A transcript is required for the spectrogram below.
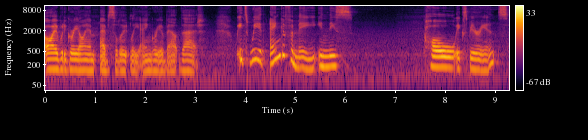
I would agree, I am absolutely angry about that. It's weird. Anger for me in this whole experience,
